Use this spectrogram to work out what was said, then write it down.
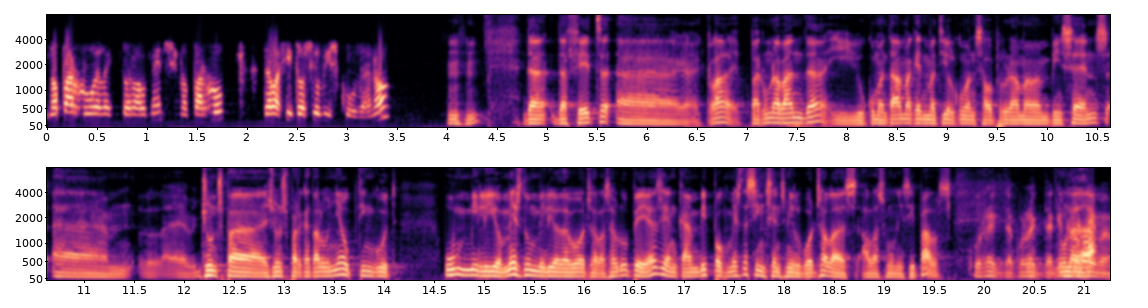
No parlo electoralment, sinó parlo de la situació viscuda, no? Uh -huh. de, de fet, eh, clar, per una banda, i ho comentàvem aquest matí al començar el programa amb Vicenç, eh, Junts, per, Junts per Catalunya ha obtingut un milió, més d'un milió de vots a les europees i, en canvi, poc més de 500.000 vots a les, a les municipals. Correcte, correcte, aquest Una... és el tema.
